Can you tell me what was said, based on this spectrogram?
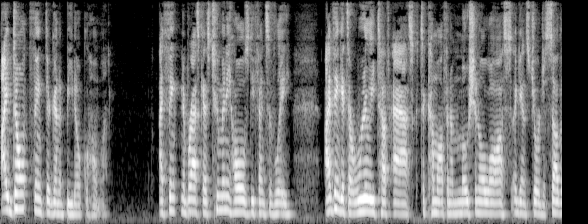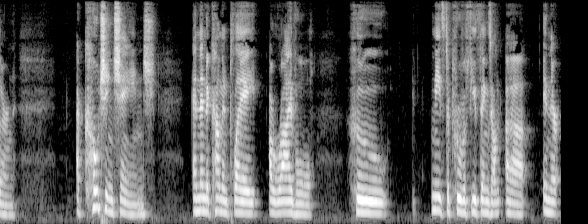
I don't think they're going to beat Oklahoma. I think Nebraska has too many holes defensively. I think it's a really tough ask to come off an emotional loss against Georgia Southern. A coaching change and then to come and play a rival who needs to prove a few things on uh, in their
